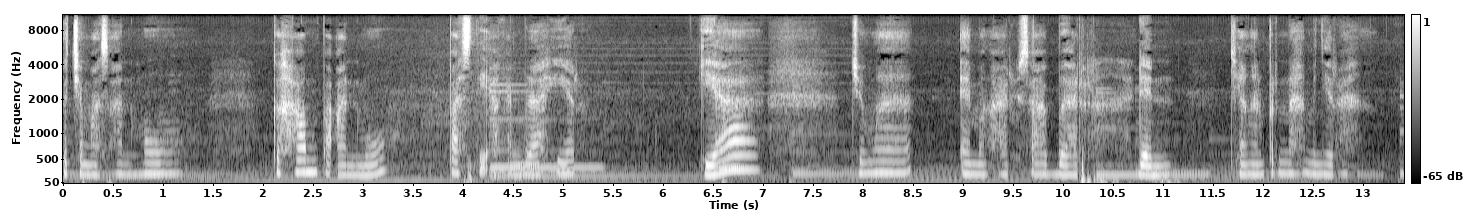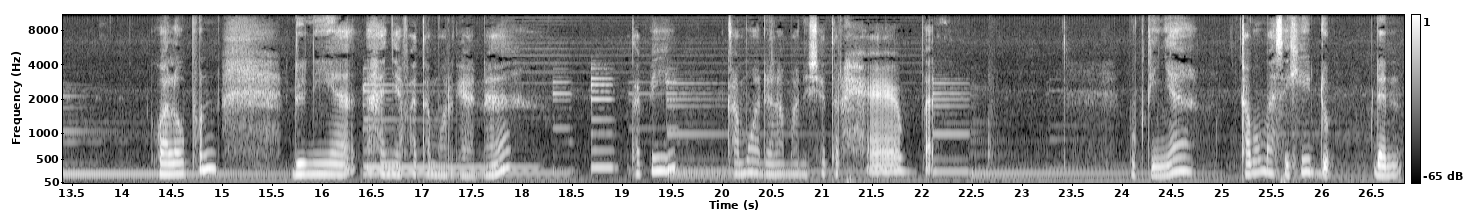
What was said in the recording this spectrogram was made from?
kecemasanmu, kehampaanmu pasti akan berakhir. Ya, cuma emang harus sabar dan jangan pernah menyerah. Walaupun dunia hanya fata morgana, tapi kamu adalah manusia terhebat. Buktinya, kamu masih hidup dan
